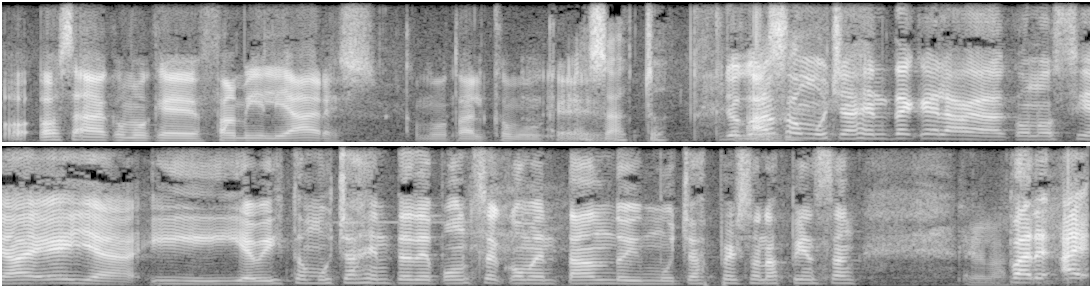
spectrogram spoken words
o, o sea, como que familiares, como tal, como que... Exacto. Yo conozco mucha gente que la conocía a ella y he visto mucha gente de Ponce comentando y muchas personas piensan... Pare- hay-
